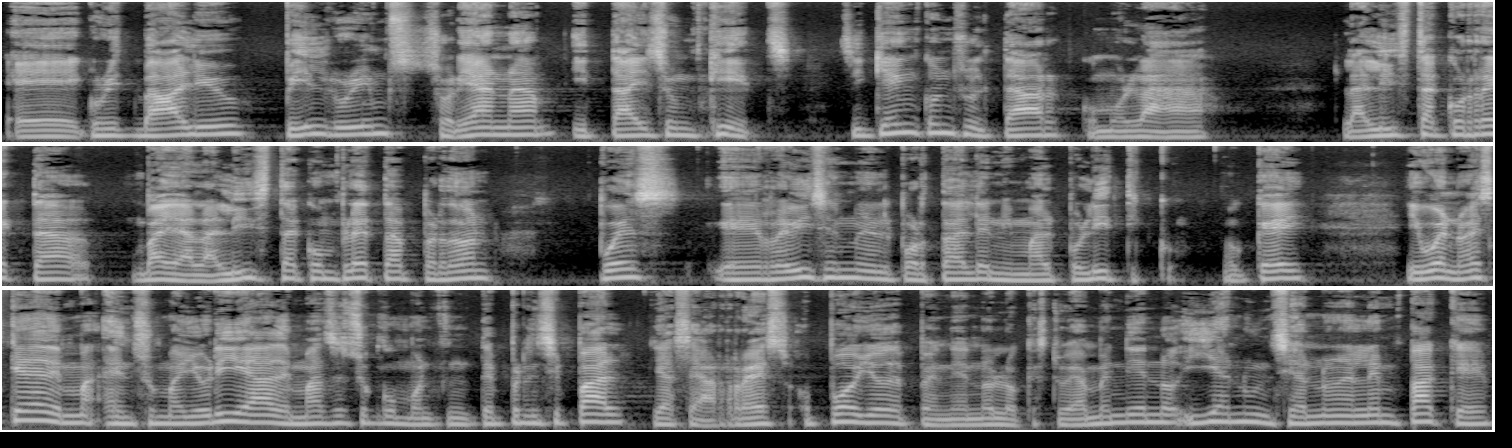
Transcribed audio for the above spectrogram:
eh, Grid Value, Pilgrims, Soriana y Tyson Kids. Si quieren consultar como la, la lista correcta, vaya, la lista completa, perdón, pues eh, revisen en el portal de Animal Político, ¿ok? Y bueno, es que en su mayoría, además de su componente principal, ya sea res o pollo, dependiendo de lo que estuvieran vendiendo, y anunciando en el empaque,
